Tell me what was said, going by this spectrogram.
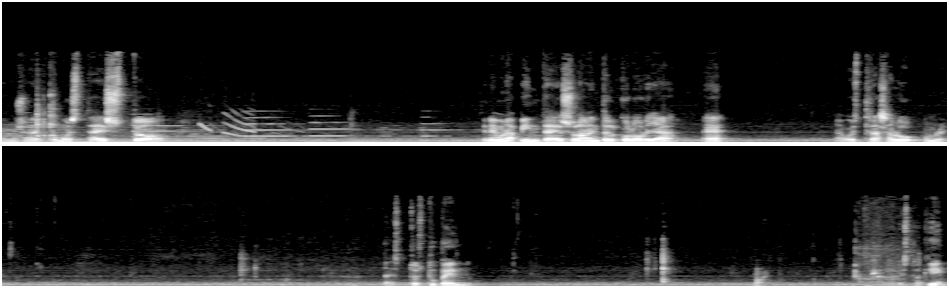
Vamos a ver cómo está esto. Tiene una pinta, ¿eh? Solamente el color ya, ¿eh? A vuestra salud, hombre. Esto estupendo. Bueno, vamos a dar esto aquí.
